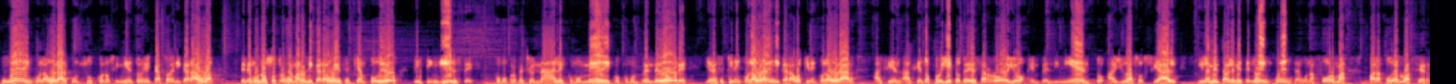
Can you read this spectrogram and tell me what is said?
pueden colaborar con sus conocimientos. En el caso de Nicaragua, tenemos nosotros hermanos nicaragüenses que han podido distinguirse como profesionales, como médicos, como emprendedores, y a veces quieren colaborar en Nicaragua, quieren colaborar haciendo, proyectos de desarrollo, emprendimiento, ayuda social, y lamentablemente no encuentran una forma para poderlo hacer.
